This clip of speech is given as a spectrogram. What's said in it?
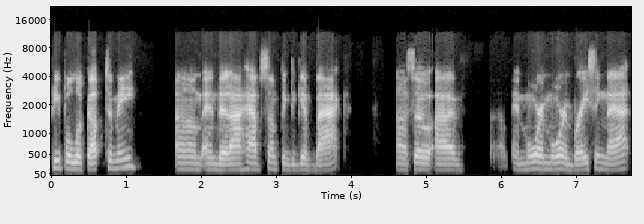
people look up to me um, and that I have something to give back. Uh, so I've am more and more embracing that.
